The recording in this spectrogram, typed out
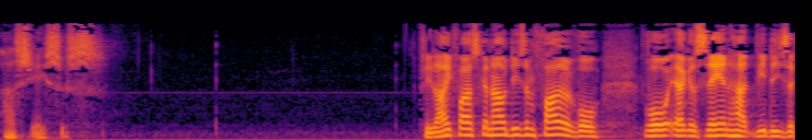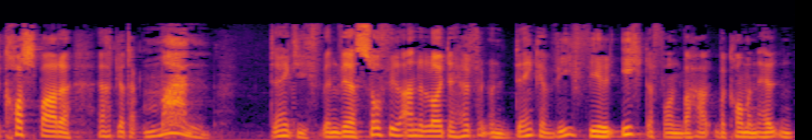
als Jesus. Vielleicht war es genau diesem Fall, wo, wo er gesehen hat, wie diese kostbare, er hat gedacht, Mann, denke ich, wenn wir so viele andere Leute helfen und denke, wie viel ich davon bekommen hätten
